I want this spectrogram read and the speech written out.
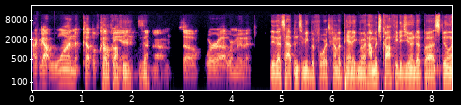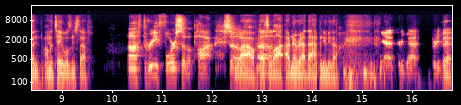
I got one cup of coffee, coffee. in. That- Um, so we're uh, we're moving. Dude, that's happened to me before. It's kind of a panic mode. How much coffee did you end up uh, spilling on the tables and stuff? Uh, three fourths of a pot. So wow, that's a uh, lot. I've never had that happen to me though. Yeah, pretty bad. Pretty bad.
